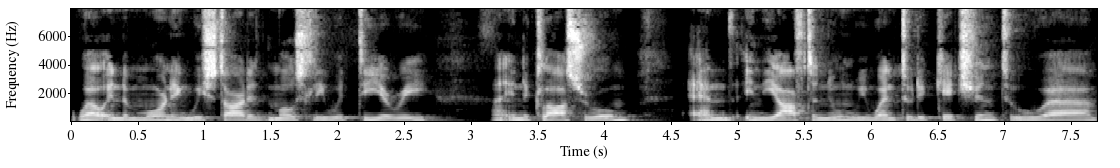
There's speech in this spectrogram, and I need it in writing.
Well, in the morning we started mostly with theory uh, in the classroom. And in the afternoon, we went to the kitchen to uh,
